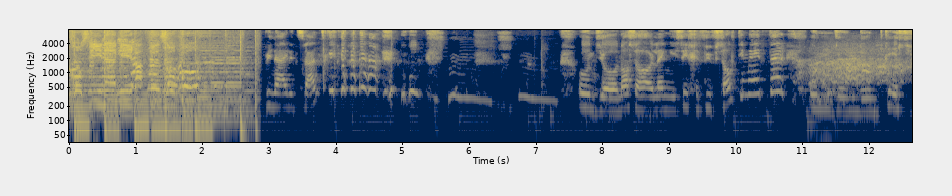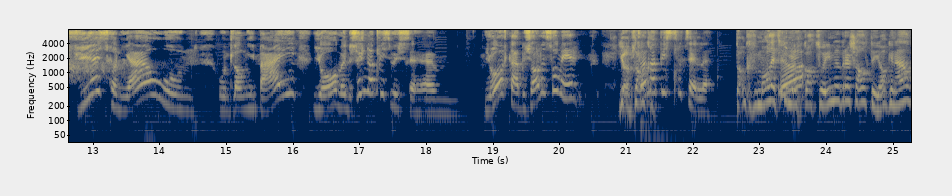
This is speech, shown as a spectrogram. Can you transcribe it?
groß wie eine Giraffe, so hoch. ich bin 21. Und ja, Nasenhaarlänge sicher 5 cm. Und, und, und grosse Füße kann ich auch. Und, und lange Beine. Ja, wenn ihr sonst noch etwas wissen. Ähm, ja, ich glaube, ist alles von mir. Ja, Ist da noch etwas zu erzählen? Danke für mal, jetzt Ja. können wir gerade zu ihm überschalten. Ja, genau.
